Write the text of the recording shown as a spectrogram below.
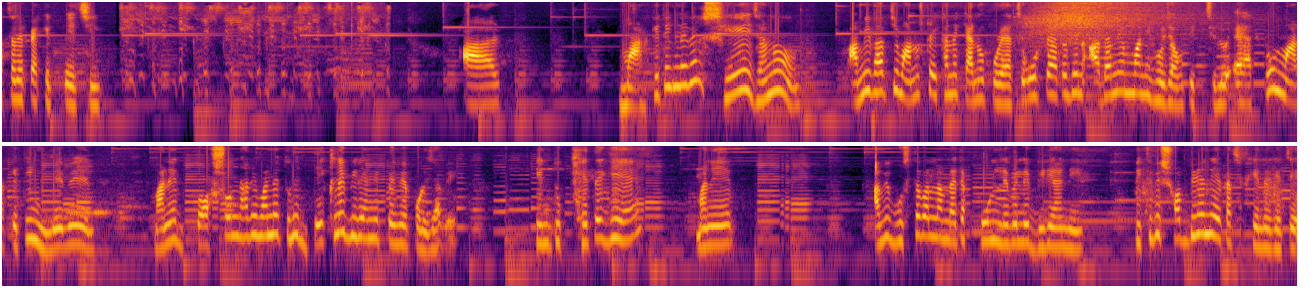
আচারের প্যাকেট পেয়েছি। আর মার্কেটিং লেভেল সে জানো, আমি ভাবছি মানুষটা এখানে কেন পড়ে আছে? ওর তো এতদিন আদানি আম্বানি হয়ে যাওয়া উচিত ছিল, এত মার্কেটিং লেভেল মানে দর্শনধারী মানে তুমি দেখলে বিরিয়ানি প্রেমে পড়ে যাবে। কিন্তু খেতে গিয়ে মানে আমি বুঝতে পারলাম না এটা কোন লেভেলের বিরিয়ানি। পৃথিবীর সব বিরিয়ানি এর কাছে ফেলে গেছে।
